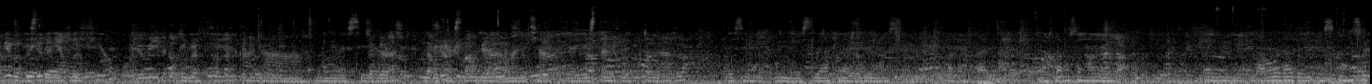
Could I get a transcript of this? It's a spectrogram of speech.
Este a la Universidad de Castilla-La Mancha y ahí está el rectorado de esa Universidad de. No estamos en, el- en la hora del descanso, es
